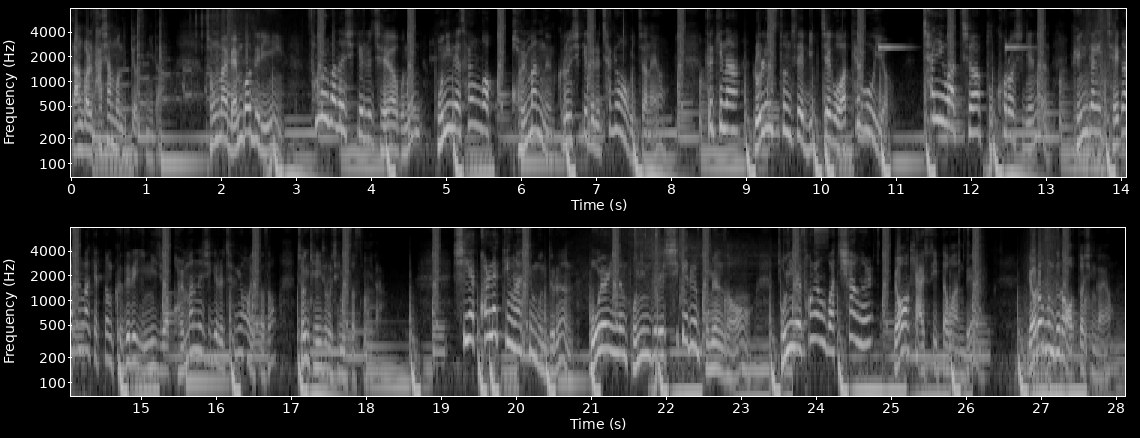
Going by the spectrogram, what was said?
라는 걸 다시 한번 느꼈습니다. 정말 멤버들이 선물 받은 시계를 제외하고는 본인의 사용과 걸맞는 그런 시계들을 착용하고 있잖아요. 특히나 롤링스톤스의 믹 제거와 태고 이어 찰리 와츠와 부커러 시계는 굉장히 제가 생각했던 그들의 이미지와 걸맞는 시계를 착용하고 있어서 전 개인적으로 재밌었습니다. 시계 컬렉팅을 하신 분들은 모여있는 본인들의 시계를 보면서 본인의 성향과 취향을 명확히 알 수 있다고 하는데요. 여러분들은 어떠신가요?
